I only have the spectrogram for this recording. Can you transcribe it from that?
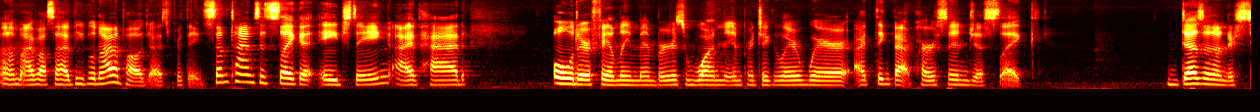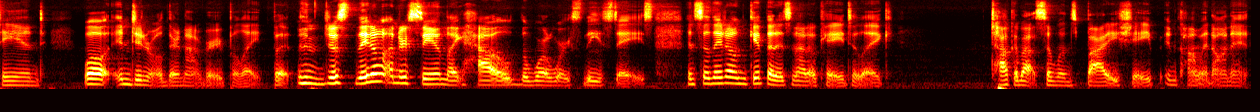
Um, I've also had people not apologize for things. Sometimes it's like an age thing. I've had older family members, one in particular, where I think that person just like doesn't understand. Well, in general, they're not very polite, but just they don't understand like how the world works these days. And so they don't get that it's not okay to like talk about someone's body shape and comment on it.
